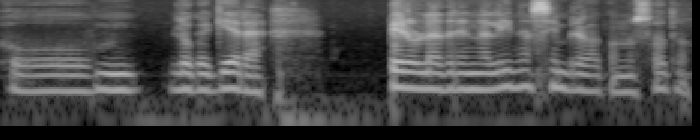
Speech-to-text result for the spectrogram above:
o lo que quiera, pero la adrenalina siempre va con nosotros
